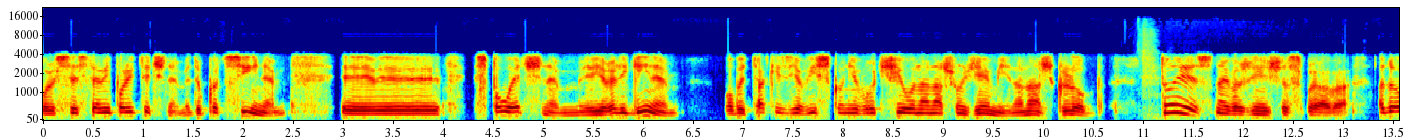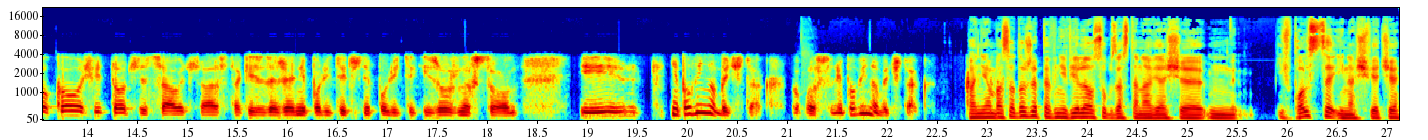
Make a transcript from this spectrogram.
w systemie politycznym, edukacyjnym, yy, społecznym i religijnym, aby takie zjawisko nie wróciło na naszą ziemię, na nasz glob. To jest najważniejsza sprawa. A dookoła się toczy cały czas takie zderzenie polityczne polityki z różnych stron. I nie powinno być tak. Po prostu nie powinno być tak. Panie ambasadorze, pewnie wiele osób zastanawia się mm, i w Polsce, i na świecie,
